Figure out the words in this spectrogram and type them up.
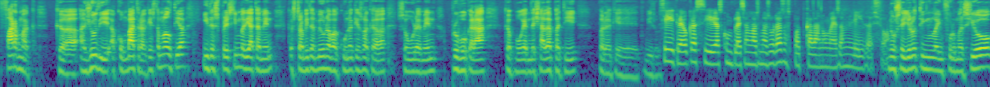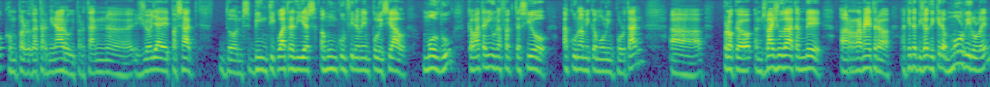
fàrmac que ajudi a combatre aquesta malaltia i després immediatament que es trobi també una vacuna que és la que segurament provocarà que puguem deixar de patir per aquest virus. Sí, creu que si es compleixen les mesures es pot quedar només amb llei d'això. No sé, jo no tinc la informació com per determinar-ho i per tant eh, jo ja he passat doncs, 24 dies amb un confinament policial molt dur que va tenir una afectació econòmica molt important, eh, però que ens va ajudar també a remetre aquest episodi que era molt virulent,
